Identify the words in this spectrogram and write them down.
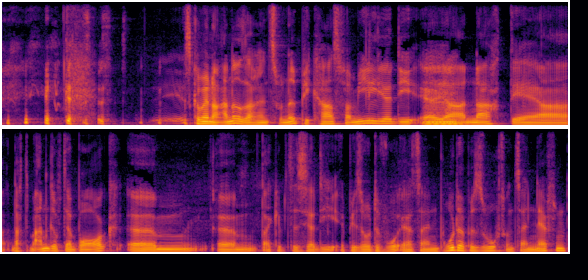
das ist es kommen ja noch andere Sachen hinzu, ne? Picards Familie, die er mhm. ja nach der, nach dem Angriff der Borg, ähm, ähm, da gibt es ja die Episode, wo er seinen Bruder besucht und seinen Neffen,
